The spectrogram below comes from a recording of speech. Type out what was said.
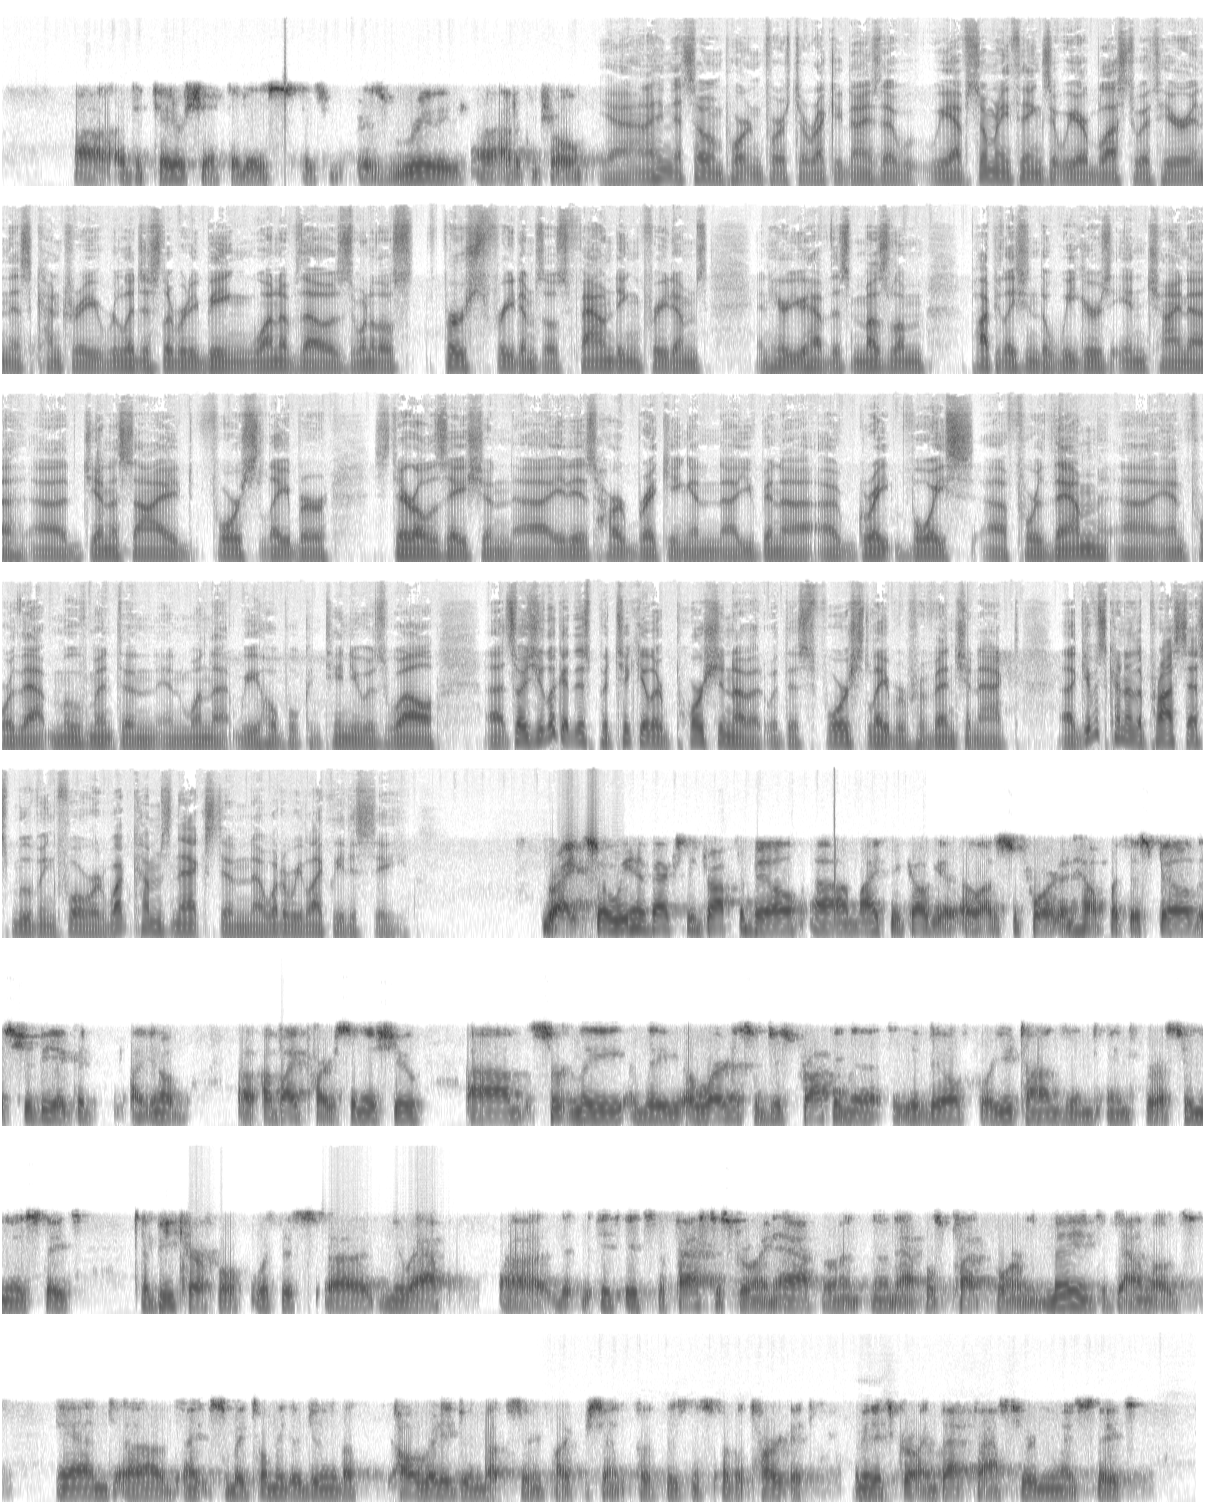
uh, a dictatorship that is is, is really uh, out of control. Yeah, and I think that's so important for us to recognize that we have so many things that we are blessed with here in this country. Religious liberty being one of those, one of those first freedoms, those founding freedoms. And here you have this Muslim population, the Uyghurs in China, uh, genocide, forced labor sterilization. Uh, it is heartbreaking, and uh, you've been a, a great voice uh, for them uh, and for that movement, and, and one that we hope will continue as well. Uh, so, as you look at this particular portion of it with this Forced Labor Prevention Act, uh, give us kind of the process moving forward. What comes next, and what are we likely to see? Right. So we have actually dropped the bill. Um, I think I'll get a lot of support and help with this bill. This should be a good, you know, a, a bipartisan issue. Um, certainly, the awareness of just dropping the, the bill for Utahns and, and, for us in the United States to be careful with this uh, new app. Uh, it, it's the fastest growing app on, on, Apple's platform, millions of downloads. And uh, I, somebody told me they're doing about already doing about 75% of the business of a target. I mean, it's growing that fast here in the United States.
